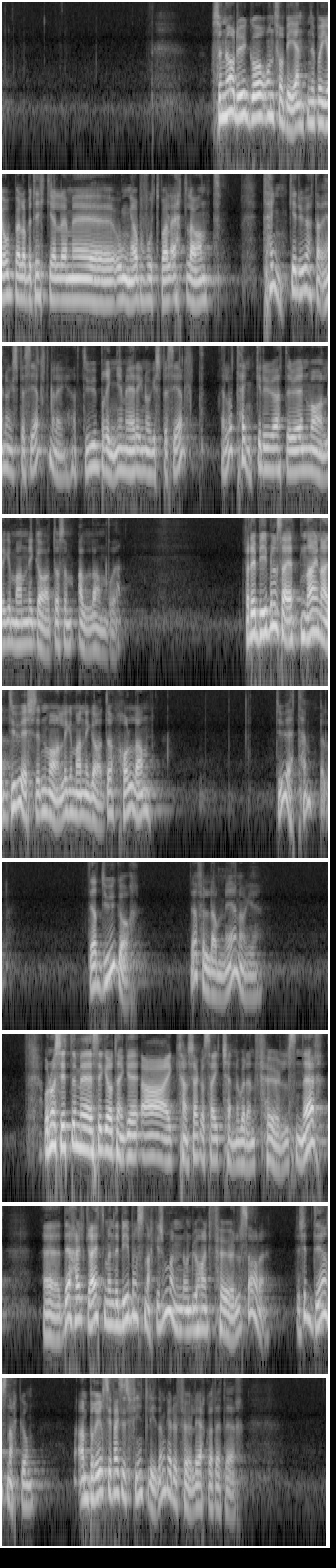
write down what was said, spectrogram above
Så når du går rundt forbi, enten du er på jobb eller butikk eller med unger på fotball, et eller annet, tenker du at det er noe spesielt med deg? At du bringer med deg noe spesielt? Eller tenker du at du er en vanlig mann i gata som alle andre? For det Bibelen sier, at nei, nei, du er ikke den vanlige mann i gata. Hold an. Du er et tempel. Der du går, der følger det med noe. Og Nå sitter vi sikkert og tenker ah, jeg kan ikke akkurat si jeg kjenner på den følelsen der. Eh, det er helt greit, men Bibelen snakker ikke om om du har en følelse av det. Det er ikke det han snakker om. Han bryr seg faktisk fint lite om hva du føler i akkurat dette. her.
